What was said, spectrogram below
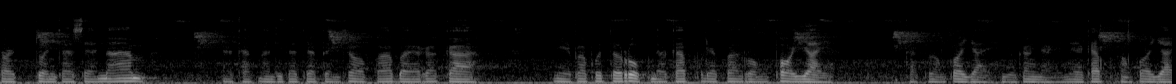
ต่อยตวนกระแสน้ำนะครับ อันนี้ก็จะเป็นช่อฟ้าใบรากามีพระพุทธรูปนะครับ เรียกว่าหลวงพ่อใหญ่ ครับหลวงพ่อใหญ่อยู่ข้างในนะครับหลวงพ่อใหญ่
